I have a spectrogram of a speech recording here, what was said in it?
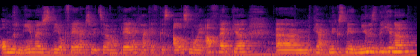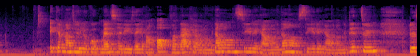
ondernemers die op vrijdag zoiets hebben vrijdag ga ik even alles mooi afwerken. Um, ga ik niks meer nieuws beginnen. Ik heb natuurlijk ook mensen die zeggen van oh, vandaag gaan we nog dat lanceren, gaan we nog dat lanceren, gaan we nog dit doen. Dus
